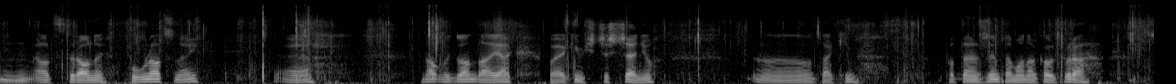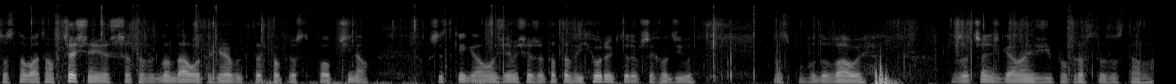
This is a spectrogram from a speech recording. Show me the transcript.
mm, od strony północnej. E, no, wygląda jak po jakimś czyszczeniu e, takim potężnym. Ta monokultura sosnowa tam wcześniej jeszcze to wyglądało tak jakby ktoś po prostu poobcinał wszystkie gałązie. Myślę, że to te wichury, które przechodziły no, spowodowały, że część gałęzi po prostu zostało.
